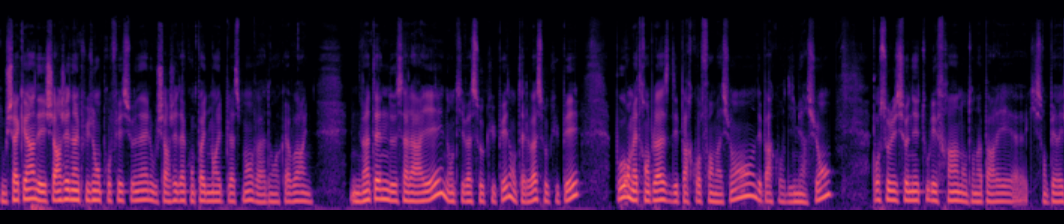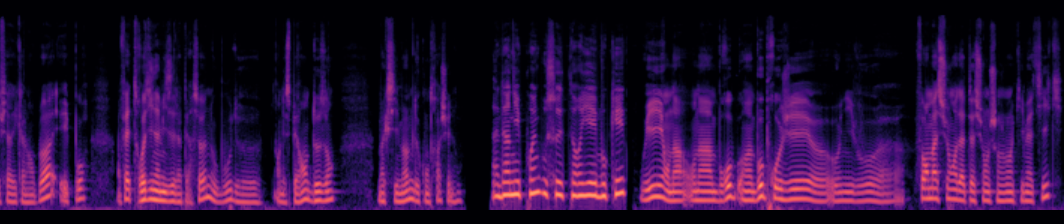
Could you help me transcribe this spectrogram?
Donc chacun des chargés d'inclusion professionnelle ou chargés d'accompagnement et de placement va donc avoir une, vingtaine de salariés dont il va s'occuper, dont elle va s'occuper, pour mettre en place des parcours de formation, des parcours d'immersion, pour solutionner tous les freins dont on a parlé euh, qui sont périphériques à l'emploi et pour en fait redynamiser la personne au bout de, en espérant, deux ans maximum de contrat chez nous. Un dernier point que vous souhaiteriez évoquer Oui, on a, un, beau, projet euh, au niveau euh, formation, adaptation au changement climatique.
